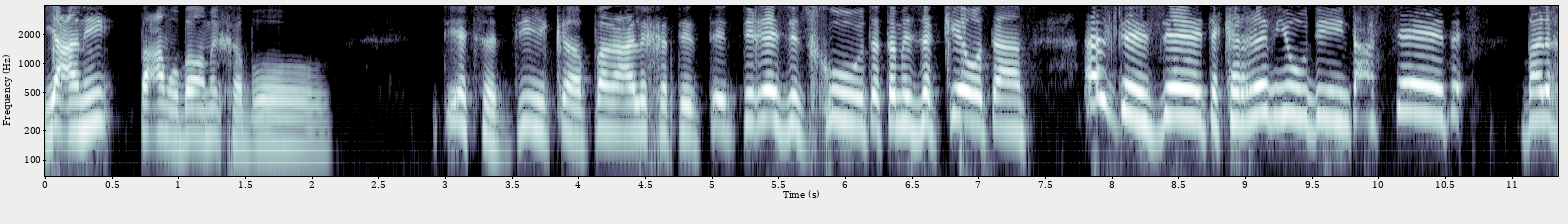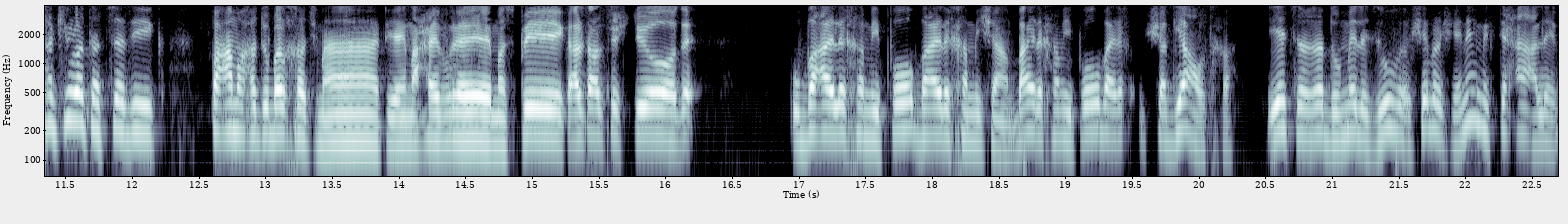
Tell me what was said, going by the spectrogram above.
יעני, פעם הוא בא ואומר לך בוא, תהיה צדיק, כפרה עליך, ת, ת, תראה איזה זכות, אתה מזכה אותם, אל תזה, תקרב יהודים, תעשה, ת... בא לך כאילו אתה צדיק, פעם אחת הוא בא לך, תשמע, תהיה עם החבר'ה, מספיק, אל תעשה שטויות. הוא בא אליך מפה, בא אליך משם, בא אליך מפה, בא אליך, משגע אותך. יצר הרע דומה לזבוב ויושב על שני מפתחי הלב.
